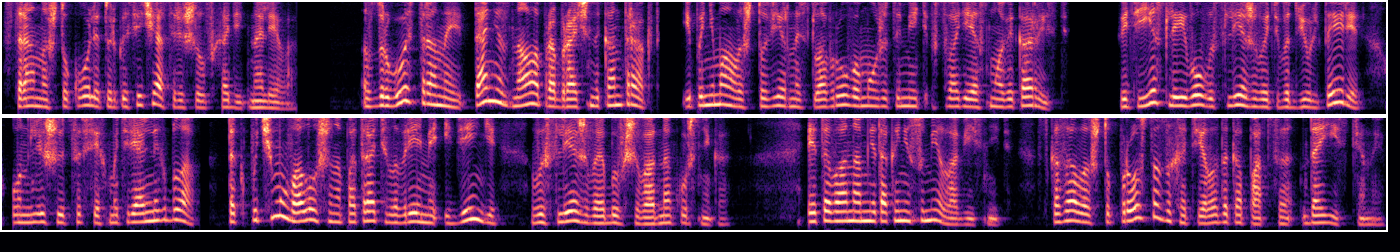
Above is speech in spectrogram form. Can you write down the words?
Странно, что Коля только сейчас решил сходить налево. С другой стороны, Таня знала про брачный контракт и понимала, что верность Лаврова может иметь в своей основе корысть. Ведь если его выслеживать в адюльтере, он лишится всех материальных благ. Так почему Волошина потратила время и деньги, выслеживая бывшего однокурсника? Этого она мне так и не сумела объяснить. Сказала, что просто захотела докопаться до истины.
